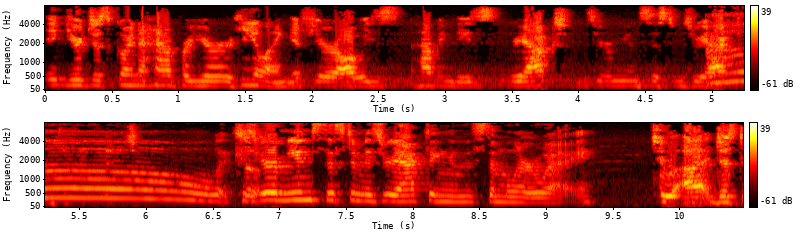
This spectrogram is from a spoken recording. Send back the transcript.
it, you're just going to hamper your healing if you're always having these reactions. Your immune system's reacting Oh, because So- your immune system is reacting in a similar way. To uh, just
